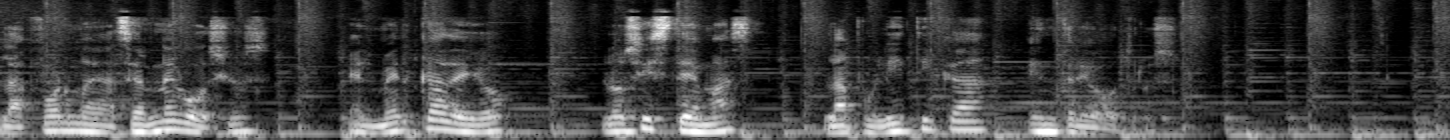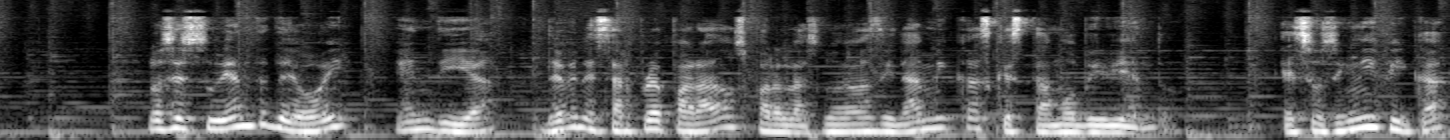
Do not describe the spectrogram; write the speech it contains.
la forma de hacer negocios, el mercadeo, los sistemas, la política, entre otros. Los estudiantes de hoy en día deben estar preparados para las nuevas dinámicas que estamos viviendo. Eso significa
